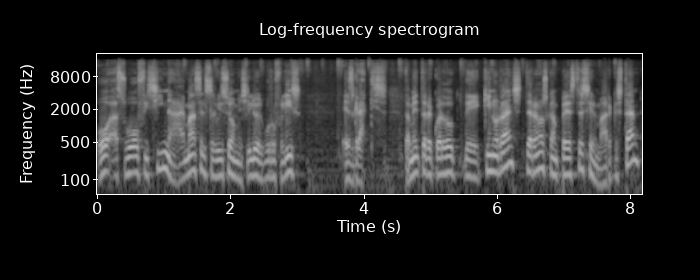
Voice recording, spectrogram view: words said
o a su oficina. Además, el servicio de domicilio del Burro Feliz es gratis. También te recuerdo de Quino Ranch, terrenos campestres y el mar que están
